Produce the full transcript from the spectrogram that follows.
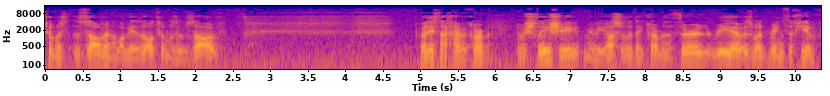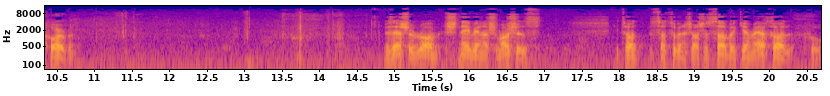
Tumos Zov and Olav, he has all Tumos of Zov, but he's not Chayv Korban. The Shlishi, maybe Yosel Korban, the third Riyah is what brings the Chiyav Korban. V'zeh Rob Shnei Ben Hashmoshes, he taught Satu Ben Hashmoshes, Sabak Yem Echad Hu.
